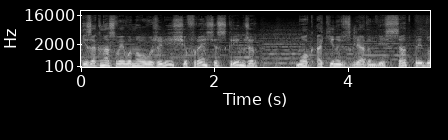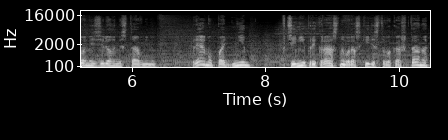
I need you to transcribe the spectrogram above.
Из окна своего нового жилища Фрэнсис Скримджер мог окинуть взглядом весь сад при доме с зелеными ставнями. Прямо под ним, в тени прекрасного раскидистого каштана,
